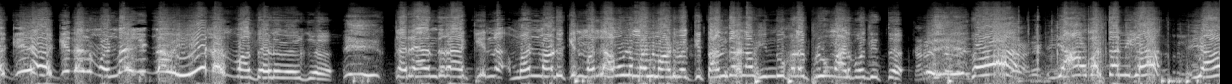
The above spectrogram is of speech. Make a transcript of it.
ಅಕ್ಕಿ ಅಕ್ಕಿ ನನ್ನ ಮಣ್ಣಾಗಿಟ್ಟು ನಾವು ಏನಂತ ಮಾತಾಡ್ಬೇಕು? ಕರೆ ಅಂದ್ರ ಆಕಿನ್ ಮಣ್ ಮಾಡೋಕಿನ್ ಮೊದ್ಲು ಅವನು ಮಣ್ ಮಾಡ್ಬೇಕಿತ್ತು. ಅಂದ್ರ ನಾವ್ ಹಿಂದೂಗಳ ಪ್ರೂವ್ ಮಾಡ್ಬೋದಿತ್ತು. ಯಾವ ಬರ್ತಾನೀಗ ಯಾವ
